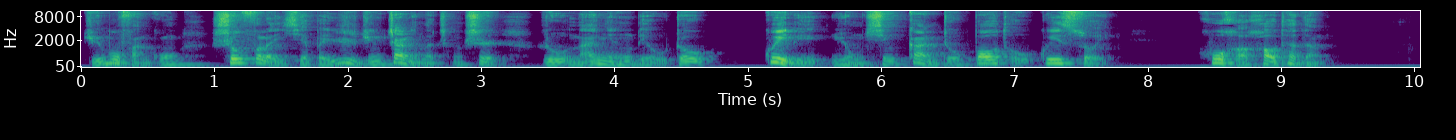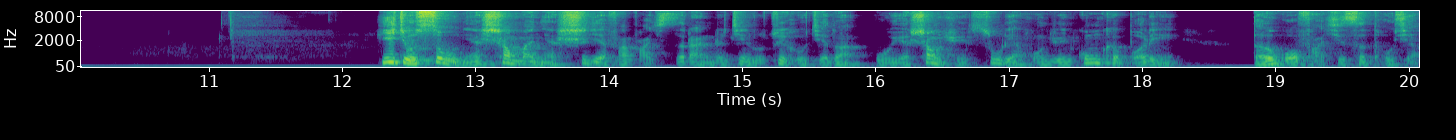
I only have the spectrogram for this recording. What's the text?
局部反攻，收复了一些被日军占领的城市，如南宁、柳州、桂林、永兴、赣州、包头、归绥、呼和浩特等。一九四五年上半年，世界反法西斯战争进入最后阶段。五月上旬，苏联红军攻克柏林，德国法西斯投降。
